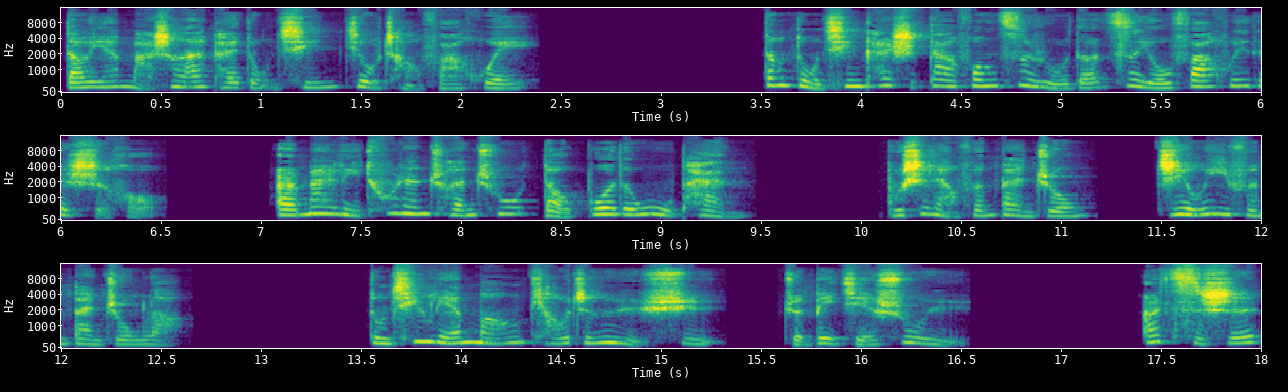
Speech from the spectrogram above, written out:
导演马上安排董卿就场发挥。当董卿开始大方自如地自由发挥的时候，耳麦里突然传出导播的误判，不是两分半钟，只有一分半钟了。董卿连忙调整语序，准备结束语，而此时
